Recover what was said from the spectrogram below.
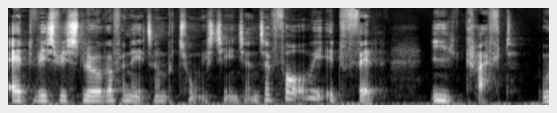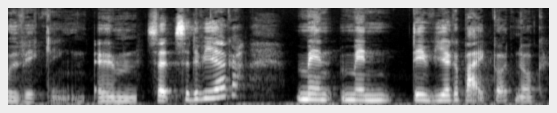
at hvis vi slukker for natrium natriumprotonexchangeren, så får vi et fald i kræftudviklingen. Øhm, så, så det virker, men, men det virker bare ikke godt nok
